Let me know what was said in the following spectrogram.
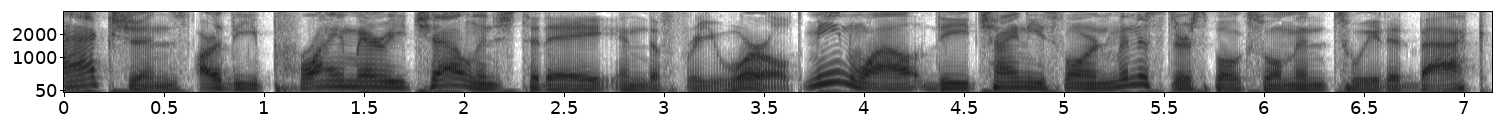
actions are the primary challenge today in the free world. Meanwhile, the Chinese foreign minister spokeswoman tweeted back,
